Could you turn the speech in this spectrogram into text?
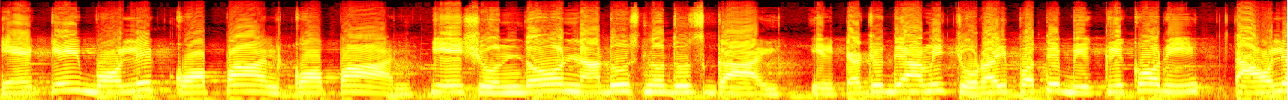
একেই বলে কপাল কপাল। কি সুন্দর নাদুস নুদুস গাই। এটা যদি আমি চোরাই পথে বিক্রি করি তাহলে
